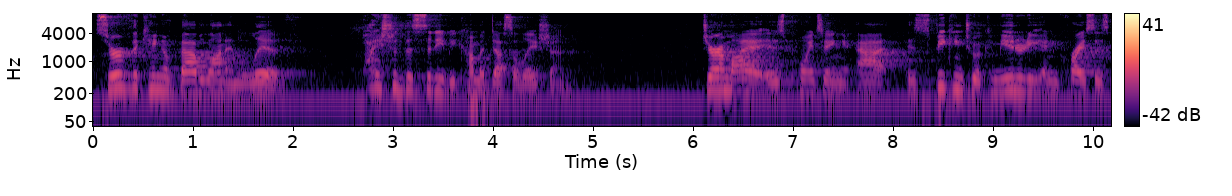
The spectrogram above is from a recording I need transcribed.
Serve the king of Babylon and live. Why should the city become a desolation? Jeremiah is pointing at, is speaking to a community in crisis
